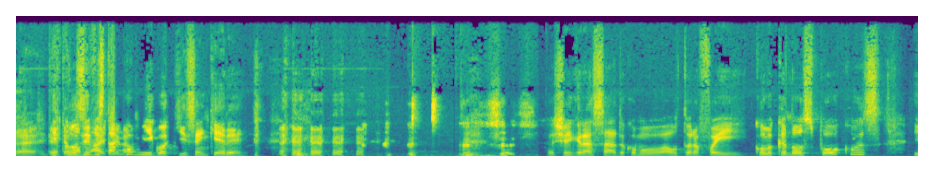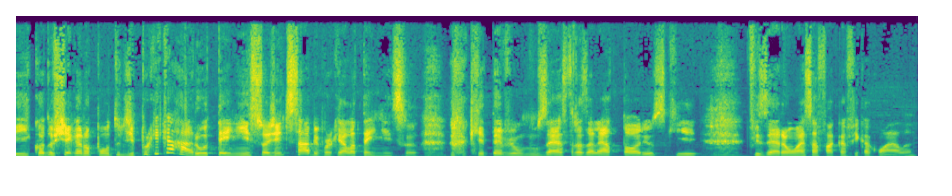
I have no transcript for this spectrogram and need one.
É, Inclusive está página. comigo aqui, sem querer. Achei engraçado como a autora foi colocando aos poucos e quando chega no ponto de por que, que a Haru tem isso? A gente sabe porque ela tem isso. Que teve uns extras aleatórios que fizeram essa faca ficar com ela.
